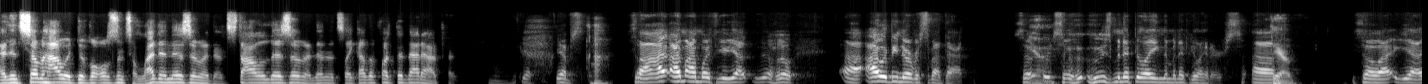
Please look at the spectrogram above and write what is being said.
and then somehow it devolves into Leninism and then Stalinism, and then it's like, how the fuck did that happen? Yep. Yep. So I, I'm I'm with you. Yeah. So uh, I would be nervous about that. So, yeah. so who's manipulating the manipulators? Um, yeah. So uh, yeah,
